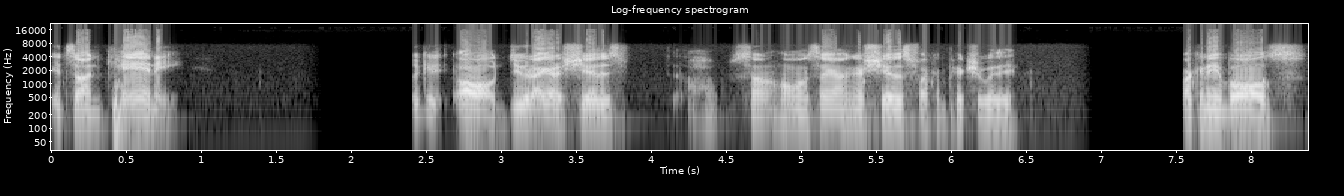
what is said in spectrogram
it's uncanny. Look at oh, dude, I gotta share this. Oh, son, hold on a second, I'm gonna share this fucking picture with you. Fucking a balls.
